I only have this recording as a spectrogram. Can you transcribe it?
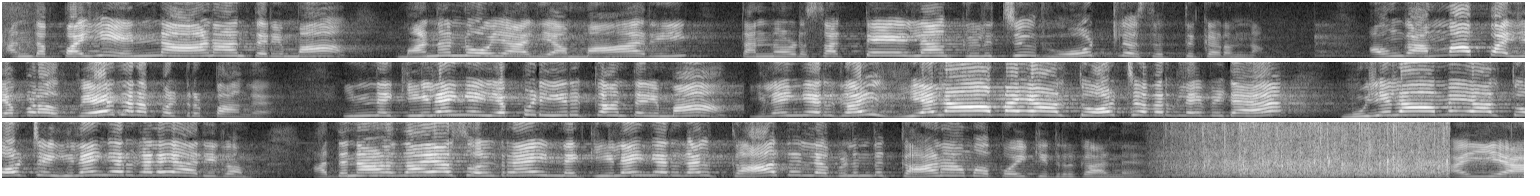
அந்த பையன் என்ன ஆனான் தெரியுமா? மனநோயாளியா மாறி தன்னோட சட்டையெல்லாம் கிழிச்சு ரோட்ல செத்து கிடந்தான். அவங்க அம்மா அப்பா எவ்வளவு வேதனைப்பட்டிருப்பாங்க. இன்னைக்கு இளைஞர் எப்படி இருக்கான் தெரியுமா? இளைஞர்கள் இயலாமையால் தோற்றவர்களை விட முயலாமையால் தோற்ற இளைஞர்களே அதிகம். அதனால தான் சொல்றேன் இன்னைக்கு இளைஞர்கள் காதல்ல விழுந்து காணாம போய்கிட்டு இருக்கானு ஐயா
